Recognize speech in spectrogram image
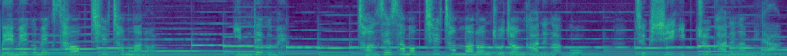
매매 금액 4억 7천만 원, 임대 금액 전세 3억 7천만 원 조정 가능하고 즉시 입주 가능합니다.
